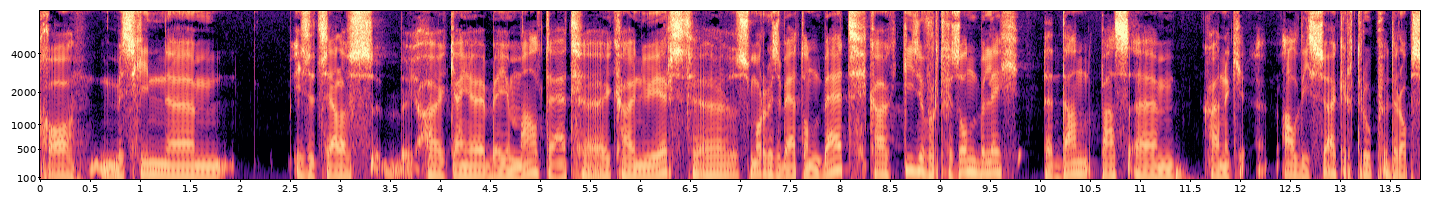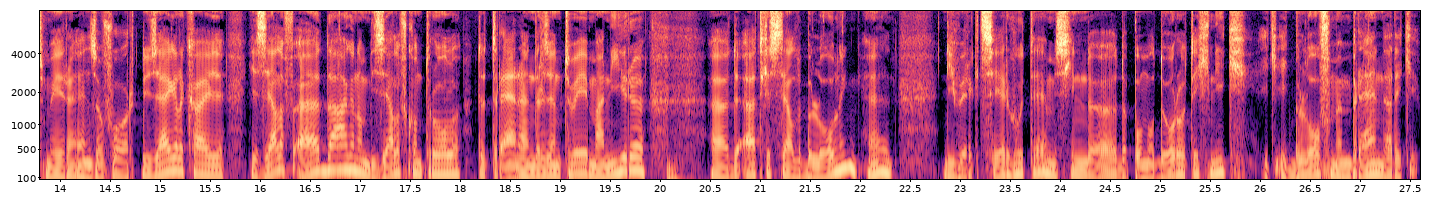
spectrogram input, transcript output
goh, misschien um, is het zelfs ja, kan je bij je maaltijd. Uh, ik ga nu eerst uh, s morgens bij het ontbijt. Ik ga kiezen voor het gezond beleg. dan pas um, ga ik al die suikertroep erop smeren enzovoort. Dus eigenlijk ga je jezelf uitdagen om die zelfcontrole te trainen. En er zijn twee manieren. De uitgestelde beloning, hè, die werkt zeer goed. Hè. Misschien de, de Pomodoro-techniek. Ik, ik beloof mijn brein dat ik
